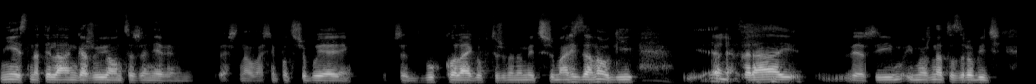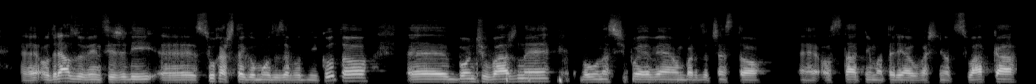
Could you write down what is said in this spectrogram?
nie jest na tyle angażujące, że nie wiem, wiesz, no właśnie potrzebuję czy dwóch kolegów, którzy będą mnie trzymali za nogi, No etc. I, wiesz, i, i można to zrobić e, od razu, więc jeżeli e, słuchasz tego młody zawodniku, to e, bądź uważny, bo u nas się pojawiają bardzo często ostatnio materiały właśnie od Sławka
